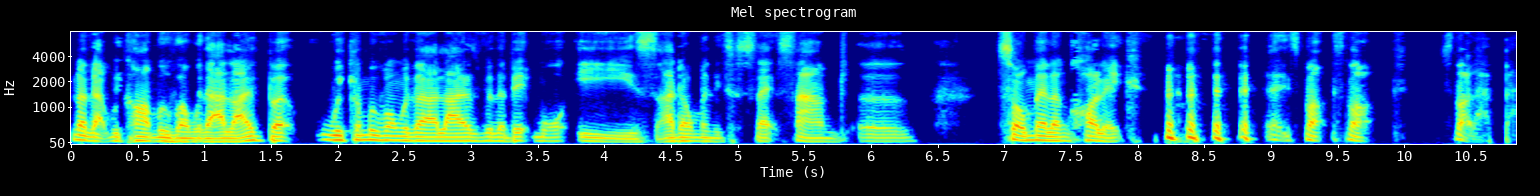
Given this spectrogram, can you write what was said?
Not that we can't move on with our lives, but we can move on with our lives with a bit more ease. I don't want it to sound uh, so melancholic. it's not. It's not. It's not that bad.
